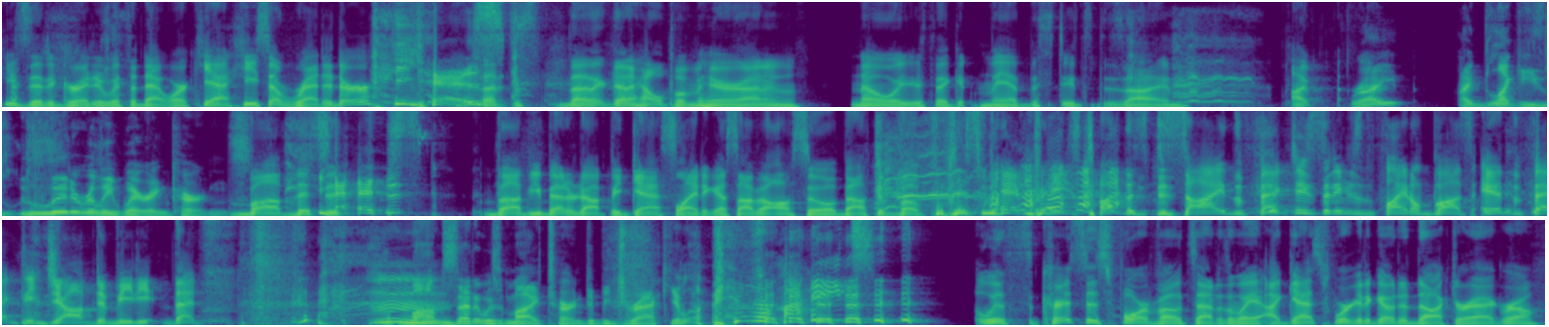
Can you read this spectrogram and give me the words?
He's integrated with the network. Yeah, he's a redditor. yes. That's just, gonna help him here. I don't know what you're thinking. Man, this dude's design. I right? I like he's literally wearing curtains. Bob, this is. Bob, you better not be gaslighting us. I'm also about to vote for this man based on this design, the fact he said he was the final boss, and the fact he jobbed immediately. That's Mom said it was my turn to be Dracula. right. With Chris's four votes out of the way, I guess we're gonna go to Doctor Aggro.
